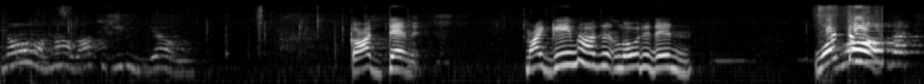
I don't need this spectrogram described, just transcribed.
No, I'm not allowed to even yell. God damn it! My game hasn't loaded in. What Whoa, the? that's...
